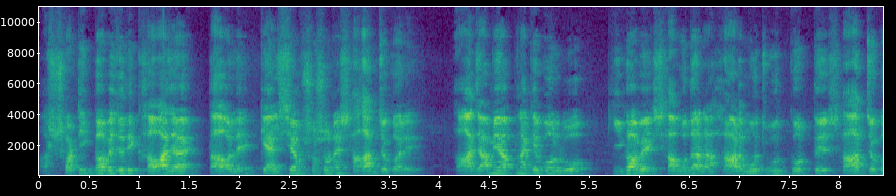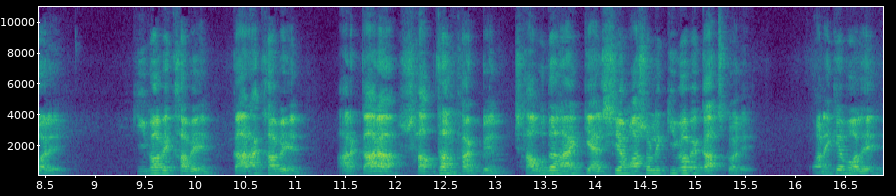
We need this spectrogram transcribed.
আর সঠিকভাবে যদি খাওয়া যায়, তাহলে ক্যালসিয়াম শোষণে সাহায্য করে। আজ আমি আপনাকে বলব, কীভাবে সাবুদানা হাড় মজবুত করতে সাহায্য করে। কীভাবে খাবেন, কারা খাবেন, আর কারা সাবধান থাকবেন। সাবুদানায় ক্যালসিয়াম আসলে কীভাবে কাজ করে? অনেকে বলে,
